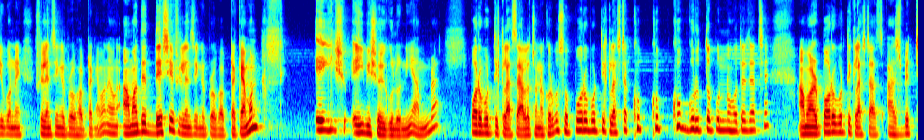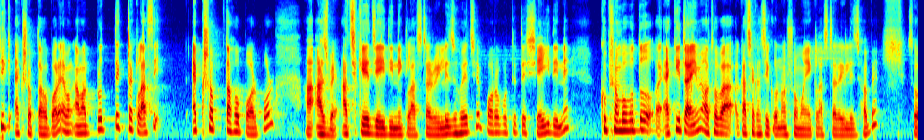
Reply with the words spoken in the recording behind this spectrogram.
জীবনে ফ্রিল্যান্সিংয়ের প্রভাবটা কেমন এবং আমাদের দেশে ফ্রিল্যান্সিংয়ের প্রভাবটা কেমন, এই এই বিষয়গুলো নিয়ে আমরা পরবর্তী ক্লাসে আলোচনা করব। সো পরবর্তী ক্লাসটা খুব খুব খুব গুরুত্বপূর্ণ হতে যাচ্ছে। আমার পরবর্তী ক্লাসটা আসবে ঠিক এক সপ্তাহ পরে এবং আমার প্রত্যেকটা ক্লাসই এক সপ্তাহ পর পর আসবে। আজকে যেই দিনে ক্লাসটা রিলিজ হয়েছে, পরবর্তীতে সেই দিনে খুব সম্ভবত একই টাইমে অথবা কাছাকাছি কোনো সময়ে ক্লাসটা রিলিজ হবে। সো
